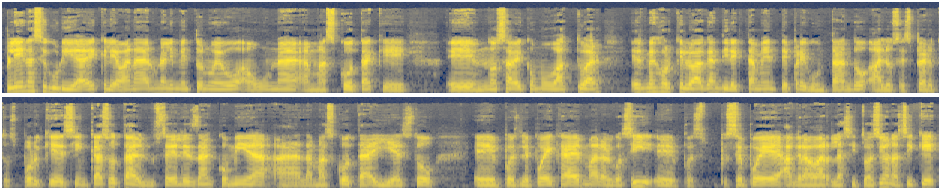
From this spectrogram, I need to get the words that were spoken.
plena seguridad de que le van a dar un alimento nuevo a una mascota que eh, no sabe cómo va a actuar, es mejor que lo hagan directamente preguntando a los expertos, porque si en caso tal ustedes les dan comida a la mascota y esto eh, pues le puede caer mal o algo así, eh, pues, pues se puede agravar la situación. Así que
